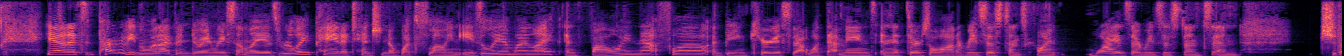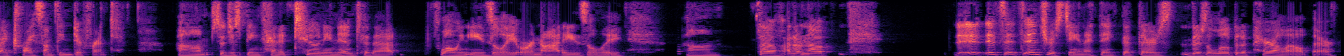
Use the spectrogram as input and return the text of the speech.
Yeah, and it's part of even what I've been doing recently is really paying attention to what's flowing easily in my life and following that flow and being curious about what that means. And if there's a lot of resistance, going, why is there resistance and should I try something different? Um, so just being kind of tuning into that flowing easily or not easily. Um, so I don't know. It, it's it's interesting. I think that there's there's a little bit of parallel there.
